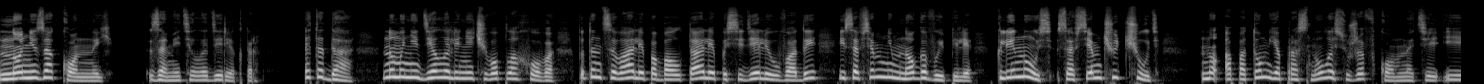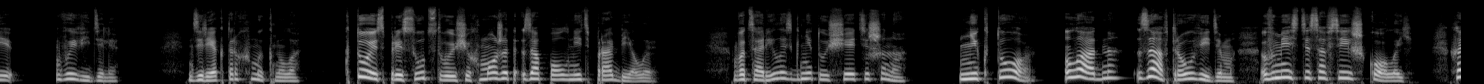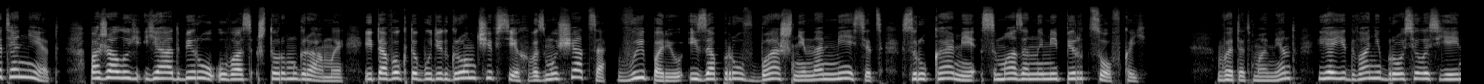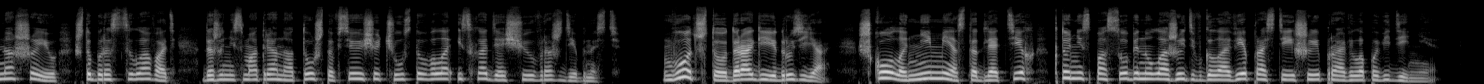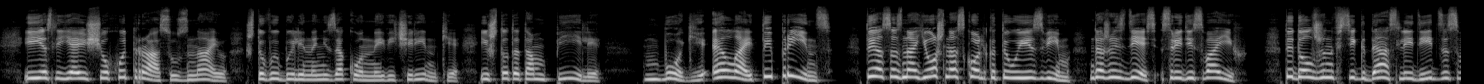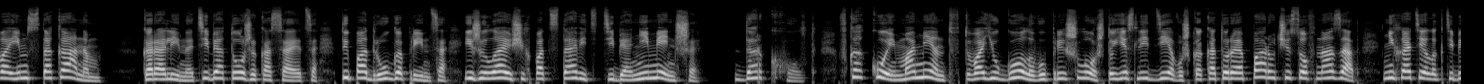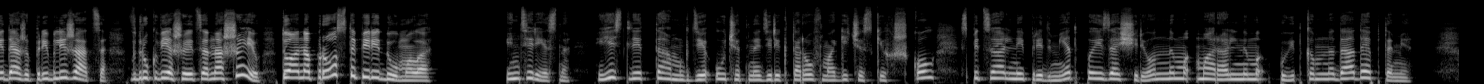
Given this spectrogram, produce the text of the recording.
Но незаконный, заметила директор. Это да, но мы не делали ничего плохого. Потанцевали, поболтали, посидели у воды и совсем немного выпили. Клянусь, совсем чуть-чуть. Но а потом я проснулась уже в комнате, и... Вы видели. Директор хмыкнула. Кто из присутствующих может заполнить пробелы? Воцарилась гнетущая тишина. «Никто? Ладно, завтра увидим, вместе со всей школой. Хотя нет, пожалуй, я отберу у вас штормграммы, и того, кто будет громче всех возмущаться, выпарю и запру в башне на месяц с руками, смазанными перцовкой». В этот момент я едва не бросилась ей на шею, чтобы расцеловать, даже несмотря на то, что все еще чувствовала исходящую враждебность. Вот что, дорогие друзья, школа не место для тех, кто не способен уложить в голове простейшие правила поведения. И если я еще хоть раз узнаю, что вы были на незаконной вечеринке и что-то там пили... Боги, Элай, ты принц! Ты осознаешь, насколько ты уязвим, даже здесь, среди своих. Ты должен всегда следить за своим стаканом. Каролина, тебя тоже касается. Ты подруга принца, и желающих подставить тебя не меньше. Даркхолд, в какой момент в твою голову пришло, что если девушка, которая пару часов назад не хотела к тебе даже приближаться, вдруг вешается на шею, то она просто передумала? Интересно, есть ли там, где учат на директоров магических школ, специальный предмет по изощренным моральным пыткам над адептами?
